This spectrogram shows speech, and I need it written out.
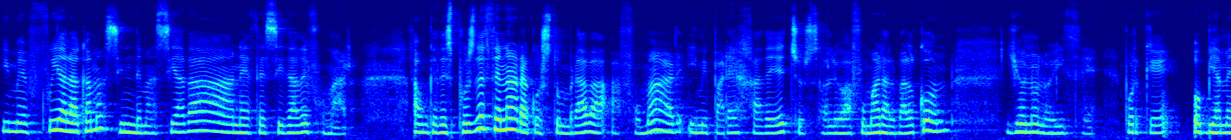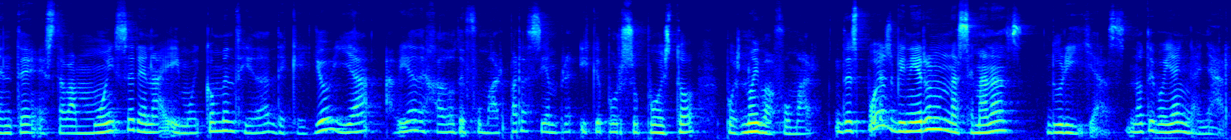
y me fui a la cama sin demasiada necesidad de fumar. Aunque después de cenar acostumbraba a fumar y mi pareja de hecho salió a fumar al balcón, yo no lo hice porque obviamente estaba muy serena y muy convencida de que yo ya había dejado de fumar para siempre y que por supuesto pues no iba a fumar. Después vinieron unas semanas durillas, no te voy a engañar,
